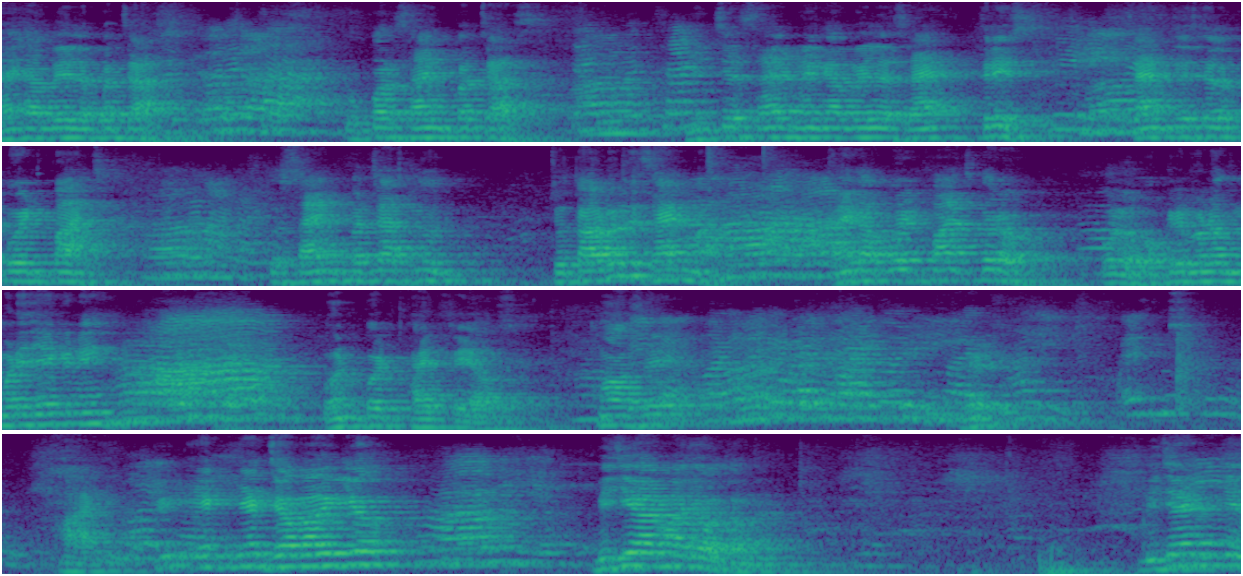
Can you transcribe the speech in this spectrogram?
ભાગ્યા બે એટલે 50 ઉપર 60 50 નીચે 60 ભાગ્યા બે એટલે 60 30 60 એટલે પોઈન્ટ પાંચ. તો 60 50 નું જોતા આવડે ને 60 માં ભાગ્યા પોઈન્ટ 5 કરો. બોલો વક્રી ગુણાંક મળી જાય કે નહીં? 1.53 આવશે. શું આવશે? હા. એક એક જવાબ આવી ગયો? બીજી વારમાં જો તમે. બીજા એમ કહે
